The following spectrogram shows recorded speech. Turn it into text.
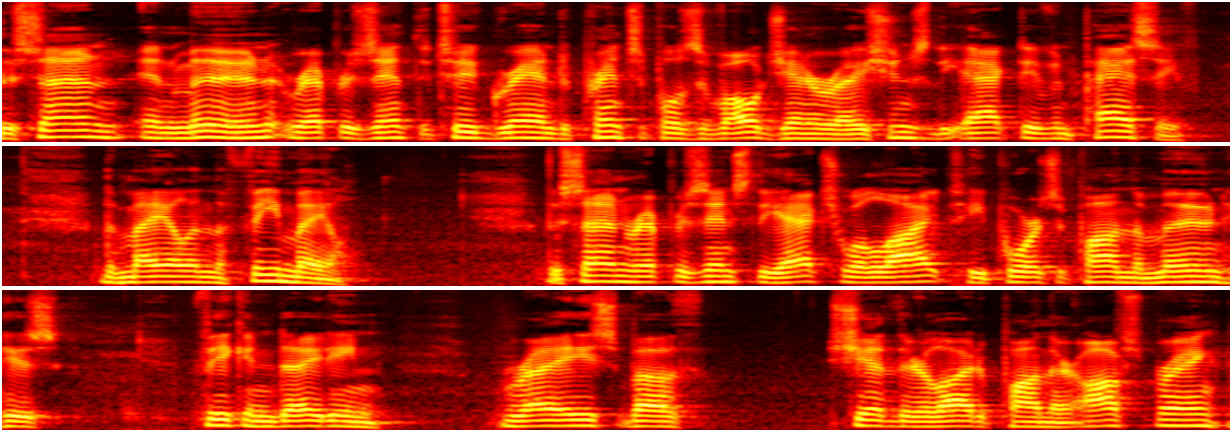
the sun and moon represent the two grand principles of all generations, the active and passive, the male and the female. The sun represents the actual light he pours upon the moon, his fecundating rays both shed their light upon their offspring,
